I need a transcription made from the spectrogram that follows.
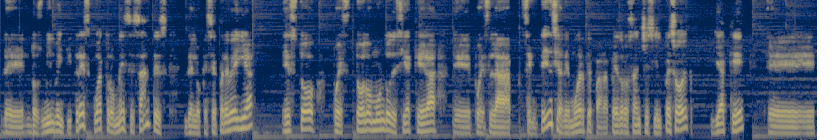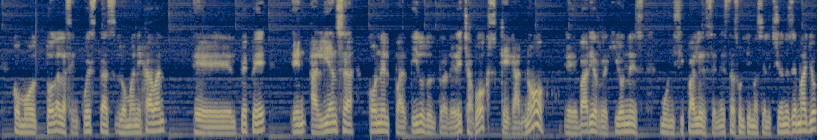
de 2023, cuatro meses antes de lo que se preveía. Esto, pues todo mundo decía que era eh, pues la sentencia de muerte para Pedro Sánchez y el PSOE, ya que eh, como todas las encuestas lo manejaban, eh, el PP en alianza con el partido de ultraderecha Vox, que ganó eh, varias regiones municipales en estas últimas elecciones de mayo,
